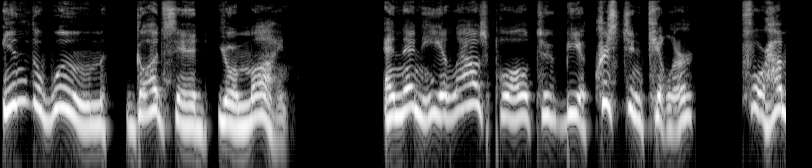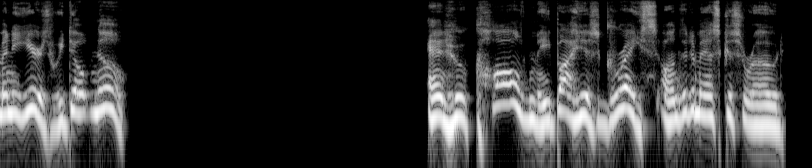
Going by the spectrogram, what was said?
in the womb, God said, You're mine. And then he allows Paul to be a Christian killer for how many years? We don't know. And who called me by his grace on the Damascus Road.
